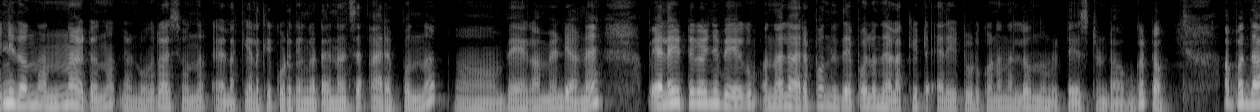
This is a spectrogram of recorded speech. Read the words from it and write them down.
ഇനി ഇതൊന്ന് നന്നായിട്ടൊന്ന് രണ്ട് മൂന്ന് പ്രാവശ്യം ഒന്ന് ഇളക്കി ഇളക്കി കൊടുക്കാം കേട്ടോ. എന്ന് വെച്ചാൽ അരപ്പൊന്ന് വേകാൻ വേണ്ടിയാണ്. ഇലയിട്ട് കഴിഞ്ഞ് വേഗം എന്നാലും അരപ്പൊന്ന് ഇതേപോലെ ഒന്ന് ഇളക്കിയിട്ട് ഇല ഇട്ട് കൊടുക്കണം നല്ല ഒന്നുകൂടി ടേസ്റ്റ് ഉണ്ടാകും കേട്ടോ. അപ്പോൾ ഇതാ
